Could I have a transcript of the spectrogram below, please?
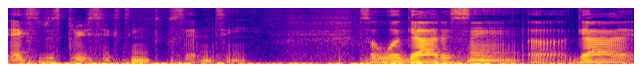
Exodus 3, 16 to 17? So what God is saying, uh, God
